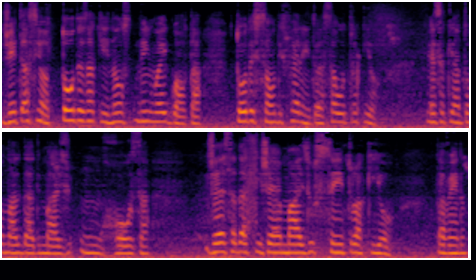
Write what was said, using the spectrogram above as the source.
Gente, assim, ó, todas aqui, não, nenhuma é igual, tá? Todas são diferentes. Essa outra aqui, ó. Essa aqui é a tonalidade mais um rosa. Já essa daqui já é mais o centro aqui, ó. Tá vendo?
